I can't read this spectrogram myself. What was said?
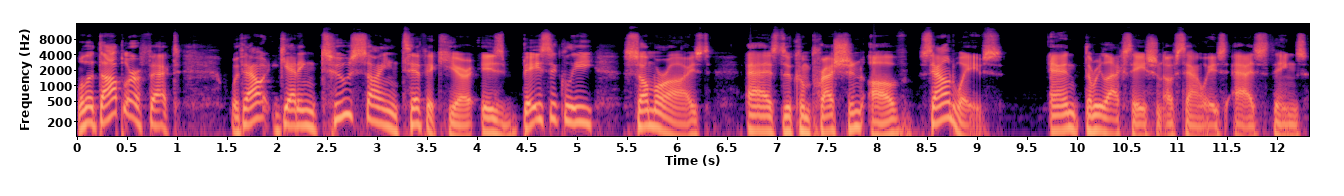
Well, the Doppler effect, without getting too scientific here, is basically summarized as the compression of sound waves and the relaxation of sound waves as things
